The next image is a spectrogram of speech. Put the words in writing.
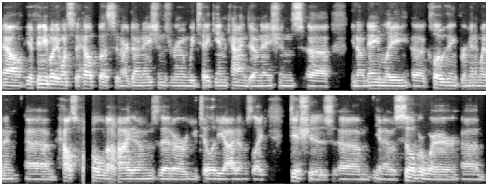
Now, if anybody wants to help us in our donations room, we take in-kind donations, uh, you know, namely uh, clothing for men and women, um, household items that are utility items like dishes, um, you know, silverware, um,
